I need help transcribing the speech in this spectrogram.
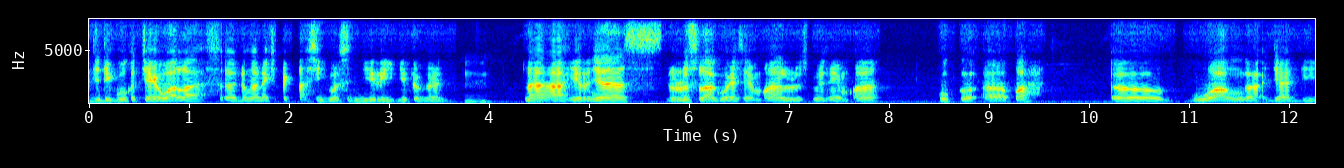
Jadi gue kecewa lah eh, dengan ekspektasi gue sendiri gitu kan. Hmm. Nah akhirnya lulus lah gue SMA, lulus gue SMA, gue ke apa? eh gue nggak jadi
